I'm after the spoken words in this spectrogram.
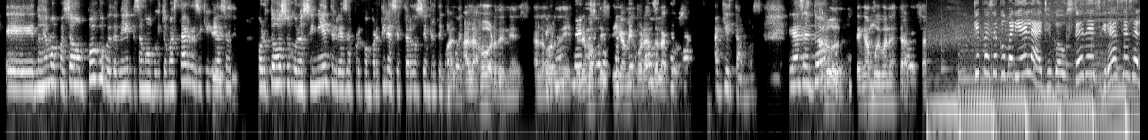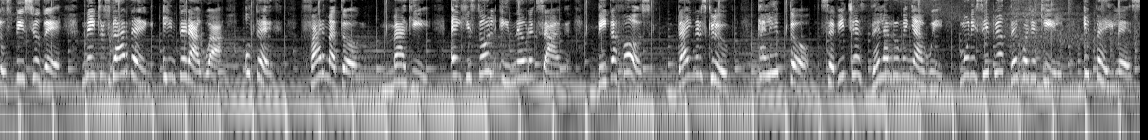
Eh, nos hemos pasado un poco, pero también empezamos un poquito más tarde, así que gracias por todo su conocimiento y gracias por compartir y aceptarnos siempre este tipo de... A las órdenes, a las órdenes. Esperemos que siga mejorando la cosa. Aquí estamos. Gracias, doctor. Saludos. Tengan muy buenas tardes. ¿Qué pasa con Mariela? Llegó a ustedes gracias al auspicio de Nature's Garden, Interagua, UTEC, Pharmaton, Maggie, Engistol y Neurexan, VitaFos, Diners Club, Calipto, Ceviches de la Rumiñahui, Municipio de Guayaquil y Peiles.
